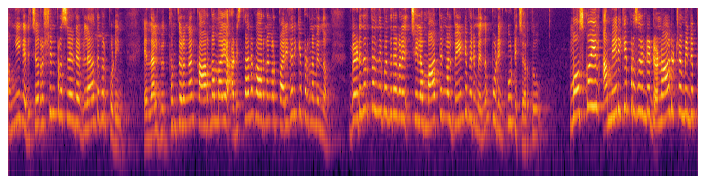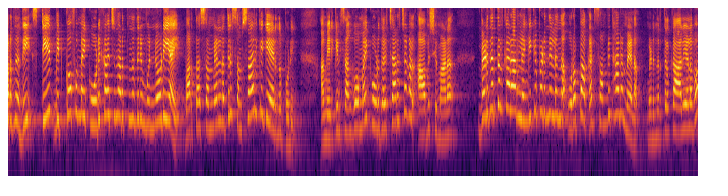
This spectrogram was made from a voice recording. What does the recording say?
അംഗീകരിച്ച് റഷ്യൻ പ്രസിഡന്റ് വ്ലാദിമിർ പുടിൻ. എന്നാൽ യുദ്ധം തുടങ്ങാൻ കാരണമായ അടിസ്ഥാന കാരണങ്ങൾ പരിഹരിക്കപ്പെടണമെന്നും വെടിനിർത്തൽ നിബന്ധനകളിൽ ചില മാറ്റങ്ങൾ വേണ്ടിവരുമെന്നും പുടിൻ കൂട്ടിച്ചേർത്തു. മോസ്കോയിൽ അമേരിക്കൻ പ്രസിഡന്റ് ഡൊണാൾഡ് ട്രംപിന്റെ പ്രതിനിധി സ്റ്റീവ് വിറ്റ്കോഫുമായി കൂടിക്കാഴ്ച നടത്തുന്നതിന് മുന്നോടിയായി വാർത്താ സമ്മേളനത്തിൽ സംസാരിക്കുകയായിരുന്നു പുടിൻ. അമേരിക്കൻ സംഘവുമായി കൂടുതൽ ചർച്ചകൾ ആവശ്യമാണ്. വെടിനിർത്തൽ കരാർ ലംഘിക്കപ്പെടുന്നില്ലെന്ന് ഉറപ്പാക്കാൻ സംവിധാനം വേണം. വെടിനിർത്തൽ കാലയളവ്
